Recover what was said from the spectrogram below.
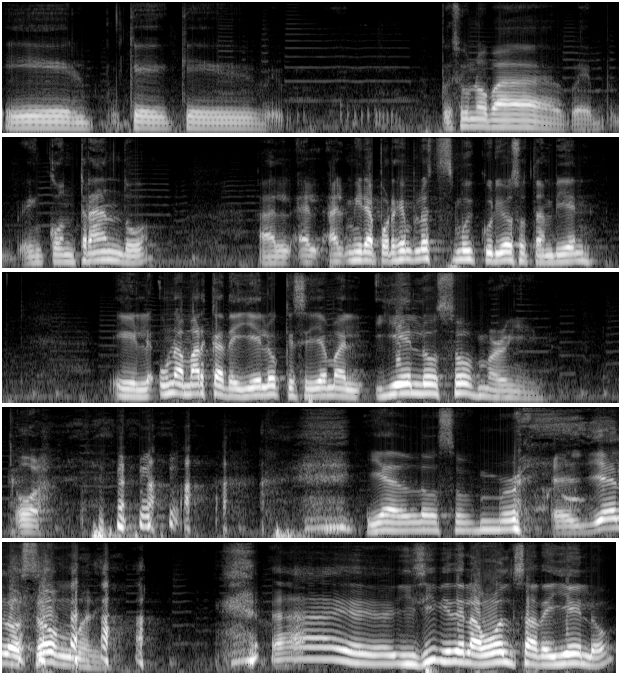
eh, que, que, pues uno va eh, encontrando. Al, al- al- mira, por ejemplo, este es muy curioso también. El- una marca de hielo que se llama el Yellow Submarine. Ahora, Yellow Submarine. el hielo submarine. Ay, y sí, viene la bolsa de hielo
